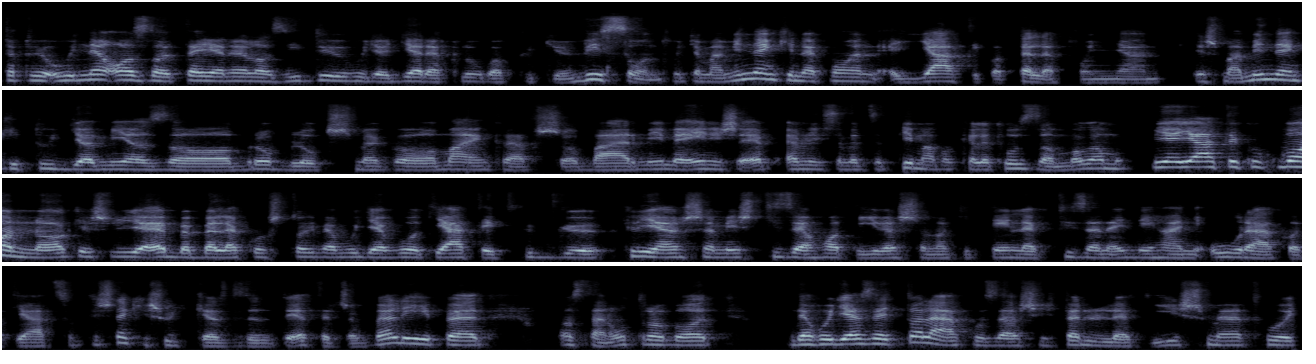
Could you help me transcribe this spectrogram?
tehát hogy ne azzal teljen el az idő, hogy a gyerek lóg a kütyön. Viszont, hogyha már mindenkinek van egy játék a telefonján, és már mindenki tudja, mi az a Roblox, meg a Minecraft, bármi, mert én is emlékszem, egyszer témába kellett hozzam magam, milyen játékok vannak, és ugye ebbe belekostolj, mert ugye volt játékfüggő kliensem, és 16 évesen, aki tényleg 11 néhány órákat játszott, és neki is úgy kezdődött, egyszer csak belépett, aztán ott ragadt, de hogy ez egy találkozási terület is, mert hogy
